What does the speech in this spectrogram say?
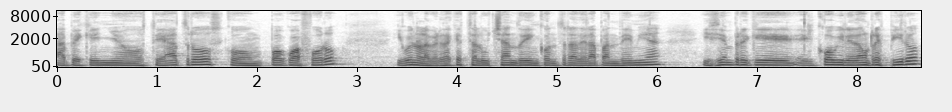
a pequeños teatros con poco aforo y bueno la verdad es que está luchando en contra de la pandemia y siempre que el COVID le da un respiro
